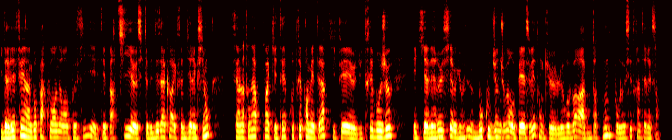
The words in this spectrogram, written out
Il avait fait un beau parcours en Europe aussi et il était parti, euh, si tu as des désaccords avec sa direction, c'est un entraîneur pour moi qui est très, très prometteur, qui fait euh, du très beau jeu et qui avait réussi avec beaucoup de jeunes joueurs au PSV. Donc euh, le revoir à Dortmund pourrait aussi être intéressant.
